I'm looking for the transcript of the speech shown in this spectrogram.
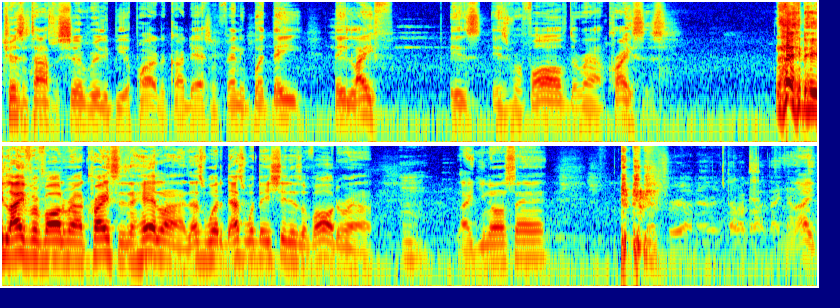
Tristan Thompson should really be a part of the Kardashian family, but they they life is is revolved around crisis. they life revolved around crisis and headlines. That's what that's what they shit is evolved around. Mm. Like you know what I'm saying? That's for real. I never thought about it like that. Like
